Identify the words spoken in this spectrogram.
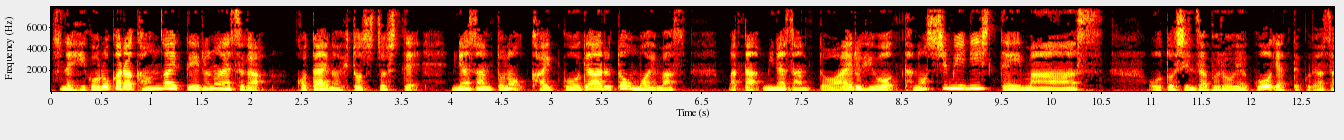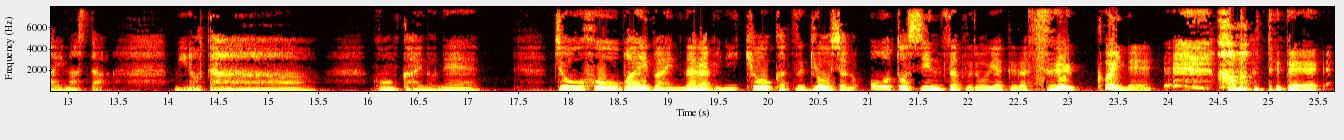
常日頃から考えているのですが、答えの一つとして皆さんとの開口であると思います。また皆さんと会える日を楽しみにしています。大戸新三郎役をやってくださいました。ミノタン。今回のね、情報売買並びに恐喝業者の大戸新三郎役がすっごいね、ハマってて、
